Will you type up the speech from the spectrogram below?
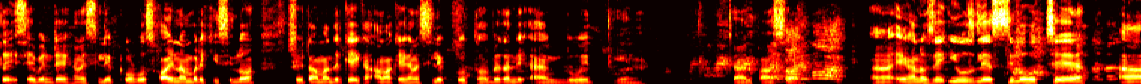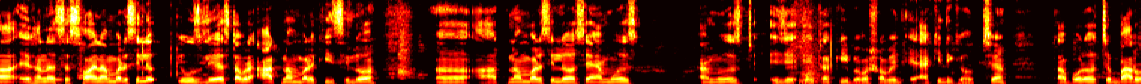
তো এই সেভেনটা এখানে সিলেক্ট করব। ছয় নাম্বারে কী ছিল? সেটা আমাদেরকে আমাকে এখানে সিলেক্ট করতে হবে তাহলে এক, দুই, তিন, চার, পাঁচ, ছয়। এখানে হচ্ছে ইউজলেস ছিল হচ্ছে এখানে হচ্ছে ছয় নাম্বারে ছিল ইউজলেস তারপরে আট নাম্বারে কী ছিল? আট নাম্বারে ছিল হচ্ছে অ্যামুইজ অ্যামুইজড এই যে এটা কি ব্যাপার? সবাই একই দিকে হচ্ছে। তারপরে হচ্ছে বারো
